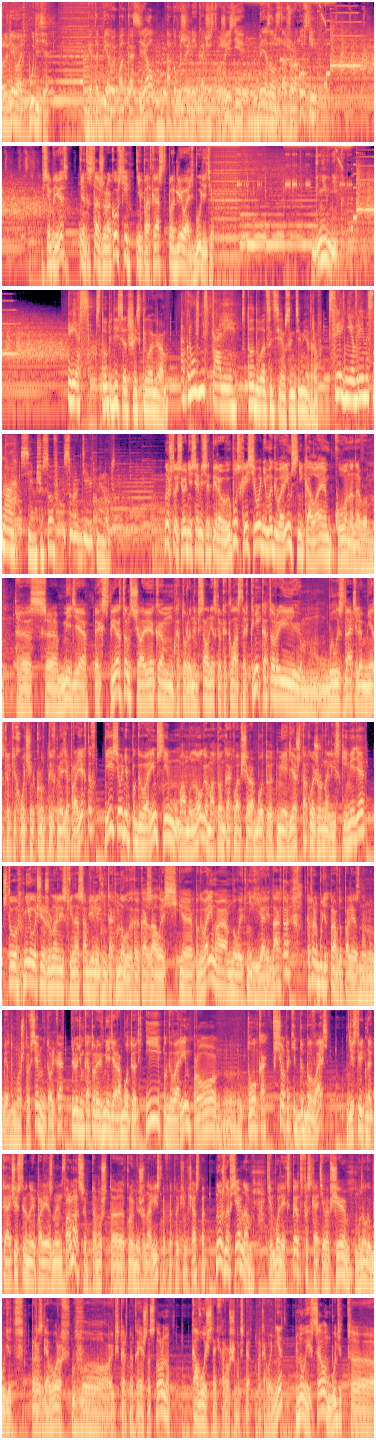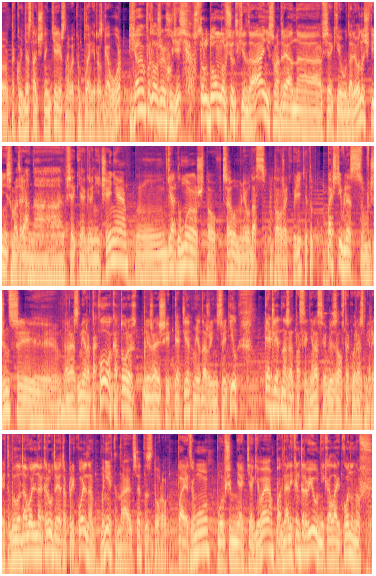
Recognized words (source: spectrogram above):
Продлевать будете? Это первый подкаст-сериал о повышении качества жизни. Меня зовут Стас Жураковский. Всем привет, это Стас Жураковский и подкаст «Продлевать будете». Дневник. Вес. 156 килограмм. Окружность талии. 127 сантиметров. Среднее время сна. 7 часов 49 минут. Ну что, сегодня 71 выпуск, и сегодня мы говорим с Николаем Кононовым, э, с э, медиа-экспертом, с человеком, который написал несколько классных книг, который был издателем нескольких очень крутых медиапроектов. И сегодня поговорим с ним о многом, о том, как вообще работают медиа, что такое журналистские медиа, что не очень журналистские, на самом деле их не так много, как оказалось. Э, поговорим о новой книге «Я редактор», которая будет, правда, полезна, ну, я думаю, что всем, не только людям, которые в медиа работают. И поговорим про то, как все-таки добывать действительно качественную и полезную информацию, потому что кроме журналистов это очень часто нужно всем нам, тем более экспертов искать, и вообще много будет разговоров в экспертную, конечно, сторону кого считать хорошим экспертом, а кого нет. Ну и в целом будет э, такой достаточно интересный в этом плане разговор. Я продолжаю худеть с трудом, но все-таки да, несмотря на всякие удаленочки, несмотря на всякие ограничения, я думаю, что в целом мне удастся продолжать худеть. Я тут почти влез в джинсы размера такого, которых ближайшие пять лет мне даже не светил. Пять лет назад последний раз я влезал в такой размер. Это было довольно круто, это прикольно. Мне это нравится, это здорово. Поэтому, в общем, не оттягивая, погнали к интервью. Николай Кононов.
